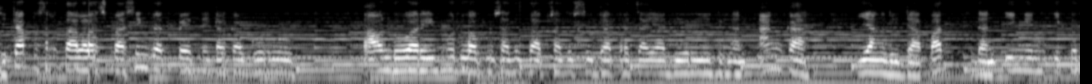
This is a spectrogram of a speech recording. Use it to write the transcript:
jika peserta lolos passing grade P3K guru tahun 2021 tahap 1 sudah percaya diri dengan angka yang didapat dan ingin ikut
